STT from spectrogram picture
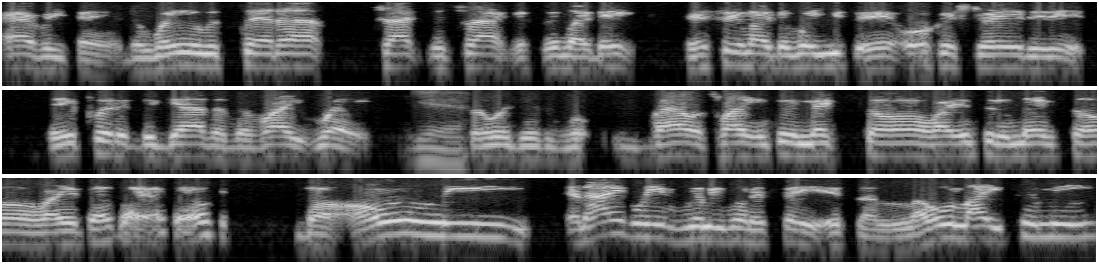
everything. The way it was set up, track to track, it seemed like they it seemed like the way you said orchestrated it, they put it together the right way. Yeah. So it just bounced right into the next song, right into the next song, right. So I was like, okay, okay. The only, and I ain't even really want to say it's a low light to me,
